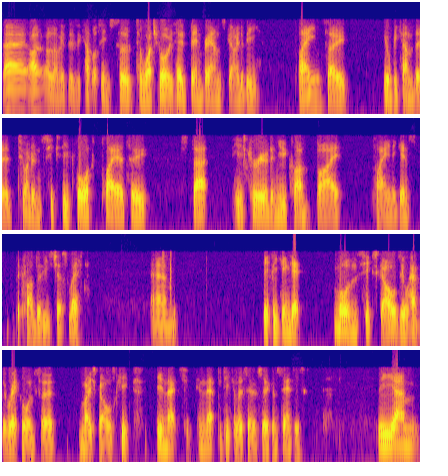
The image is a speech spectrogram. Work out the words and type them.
uh, I, I think there's a couple of things to, to watch for. We've heard Ben Brown's going to be playing, so he'll become the 264th player to start his career at a new club by playing against the club that he's just left. Um, if he can get more than six goals, he'll have the record for most goals kicked in that in that particular set of circumstances. The um,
